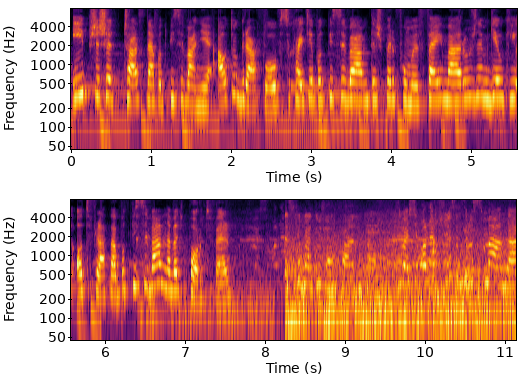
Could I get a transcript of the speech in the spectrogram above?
i przyszedł czas na podpisywanie autografów. Słuchajcie, podpisywałam też perfumy Fejma, różne mgiełki od Flapa, podpisywałam nawet portfel. Jest chyba dużą fanką. Zobaczcie, Ola przyniosła z Rossmana,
